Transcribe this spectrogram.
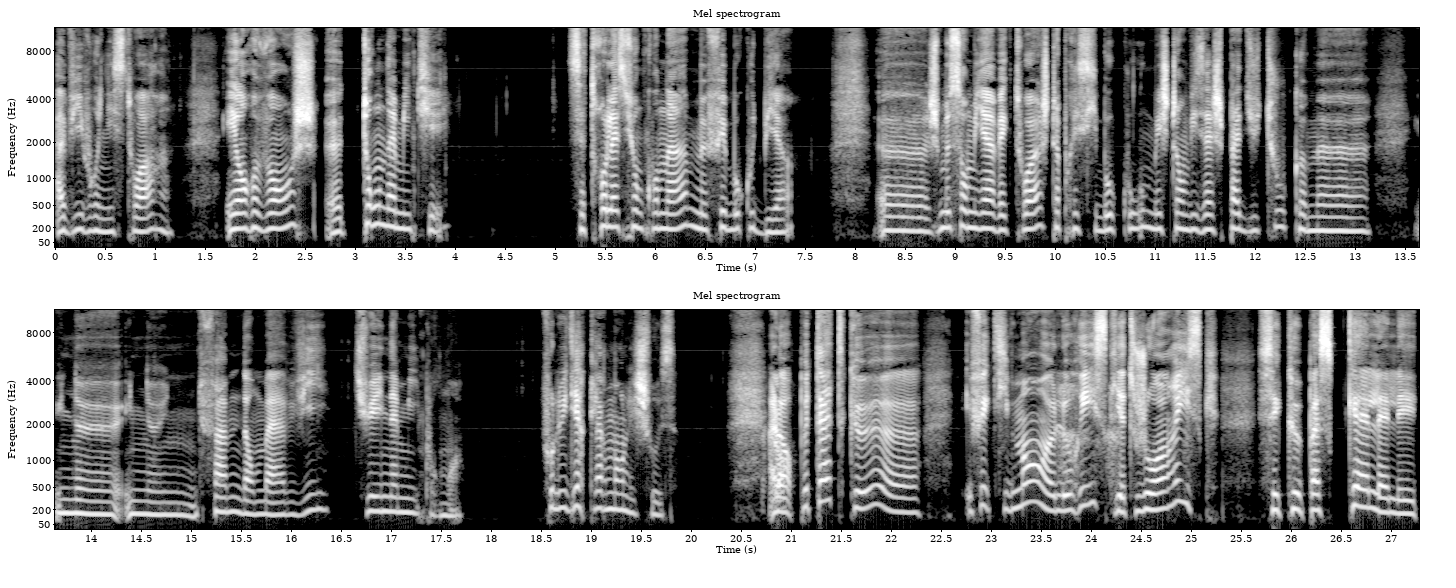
à vivre une histoire. Et en revanche, euh, ton amitié, cette relation qu'on a me fait beaucoup de bien. Euh, je me sens bien avec toi, je t'apprécie beaucoup, mais je t'envisage pas du tout comme euh, une, une, une femme dans ma vie. Tu es une amie pour moi. Faut lui dire clairement les choses. Alors peut-être que euh, effectivement euh, le risque, il y a toujours un risque, c'est que parce qu'elle elle est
